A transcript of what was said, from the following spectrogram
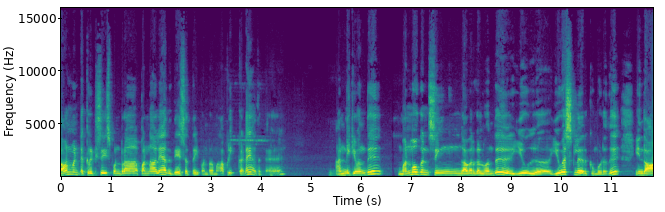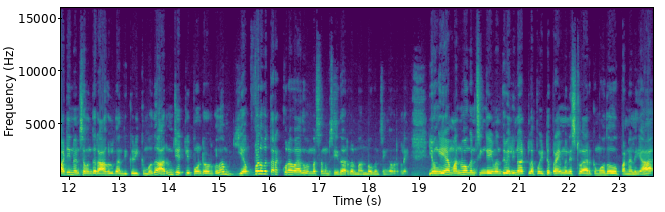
கவர்மெண்ட்டை கிரிட்டிசைஸ் பண்றா பண்ணாலே அது தேசத்தை பண்ற மாதிரி அப்படி கிடையாதுங்க. அன்னைக்கு வந்து மன்மோகன் சிங் அவர்கள் வந்து யூ யுஎஸ்ல இருக்கும் பொழுது இந்த ஆர்டினன்ஸை வந்து ராகுல் காந்தி கிழிக்கும் போது அருண்ஜேட்லி போன்றவர்களும் எவ்வளவு தரக்குறைவாக விமர்சனம் செய்தார்கள் மன்மோகன் சிங் அவர்களை. இவங்க ஏன் மன்மோகன் சிங்கை வந்து வெளிநாட்டில் போயிட்டு பிரைம் மினிஸ்டராக இருக்கும் போதோ பண்ணலையா?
